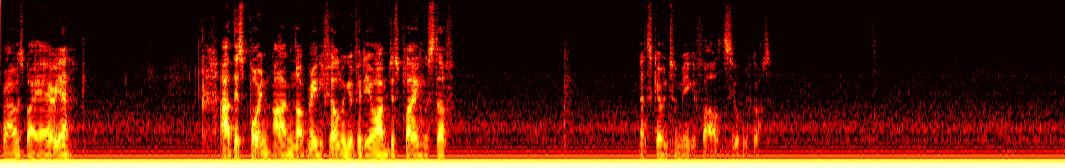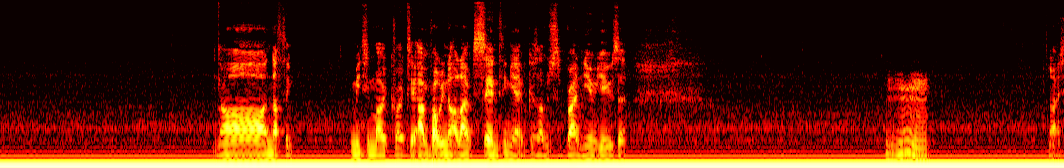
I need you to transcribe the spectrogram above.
browse by area. At this point I'm not really filming a video, I'm just playing with stuff. Let's go into Amiga files and see what we've got. Oh, nothing. Meeting my criteria. I'm probably not allowed to say anything yet because I'm just a brand new user. Hmm. Right.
